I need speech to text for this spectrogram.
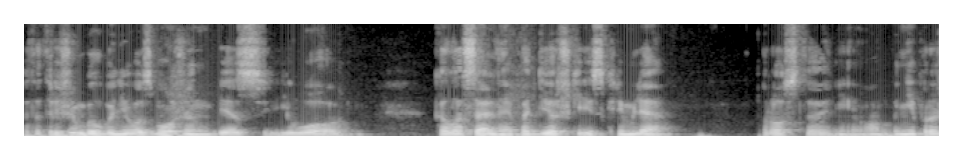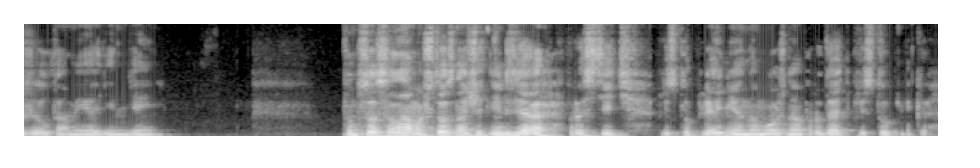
Этот режим был бы невозможен без его колоссальной поддержки из Кремля. Просто не, он бы не прожил там и один день. Тумсо Салама, что значит нельзя простить преступление, но можно оправдать преступника?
